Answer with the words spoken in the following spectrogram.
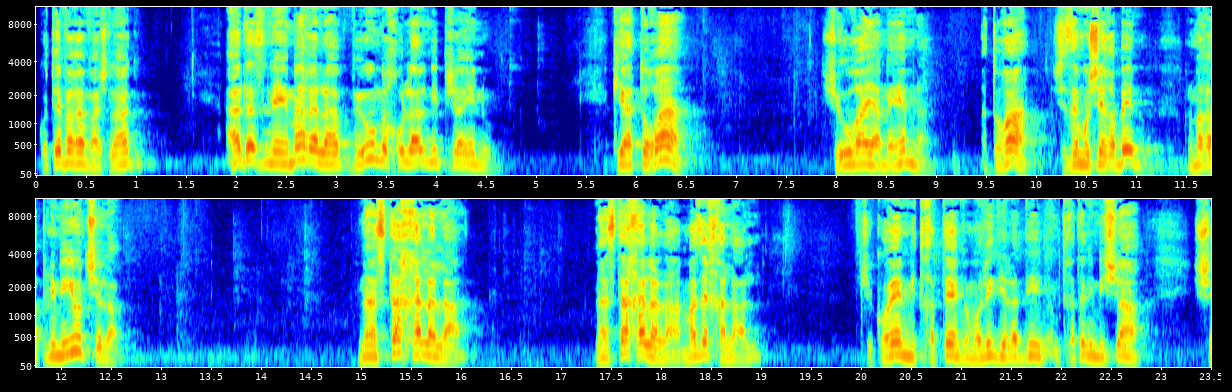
כותב הרב אשלג, עד אז נאמר עליו, והוא מחולל מפשענו. כי התורה, שהוא ראיה מהמנה, התורה, שזה משה רבנו, כלומר הפנימיות שלה, נעשתה חללה, נעשתה חללה, מה זה חלל? כשכהן מתחתן ומוליד ילדים, מתחתן עם אישה ש...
